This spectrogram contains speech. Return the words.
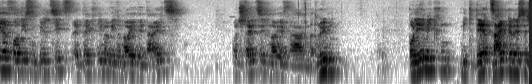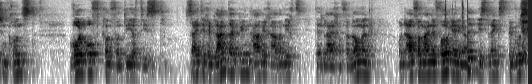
hier vor diesem Bild sitzt, entdeckt immer wieder neue Details und stellt sich neue Fragen. Da drüben Polemiken mit der zeitgenössischen Kunst wohl oft konfrontiert ist. Seit ich im Landtag bin, habe ich aber nichts dergleichen vernommen. Und auch von meinen Vorgängern ist längst bewusst,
